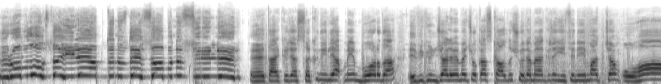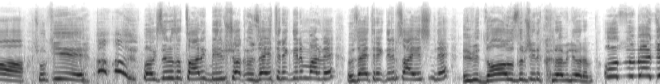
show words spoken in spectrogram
Roblox'ta hile yaptığınızda hesabınız silinir. Evet arkadaşlar sakın hile yapmayın. Bu arada evi güncellememe çok az kaldı. Şöyle hemen arkadaşlar yeteneğimi açacağım. Oha. Çok iyi. Baksanıza Tarık benim şu an özel yeteneklerim var ve özel yeteneklerim sayesinde evi daha hızlı bir şekilde kırabiliyorum. Aslında bence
